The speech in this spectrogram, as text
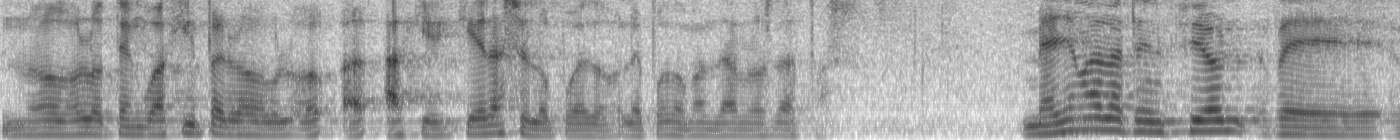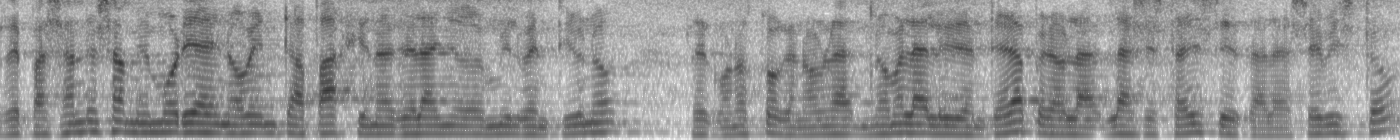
no lo tengo aquí, pero a, quien quiera se lo puedo, le puedo mandar los datos. Me ha llamado la atención, repasando esa memoria de 90 páginas del año 2021, reconozco que no, me la he leído entera, pero las estadísticas las he visto,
